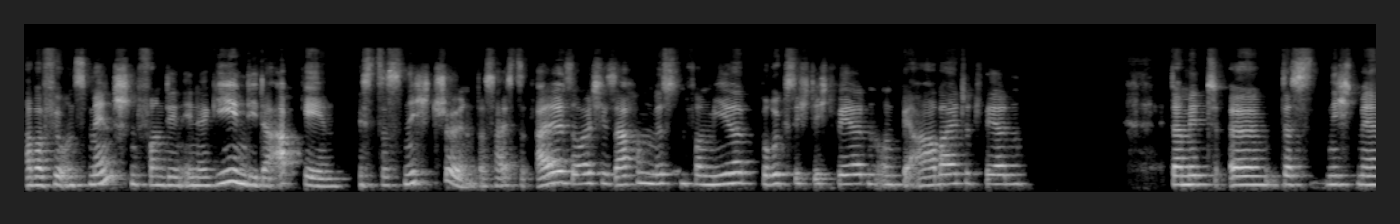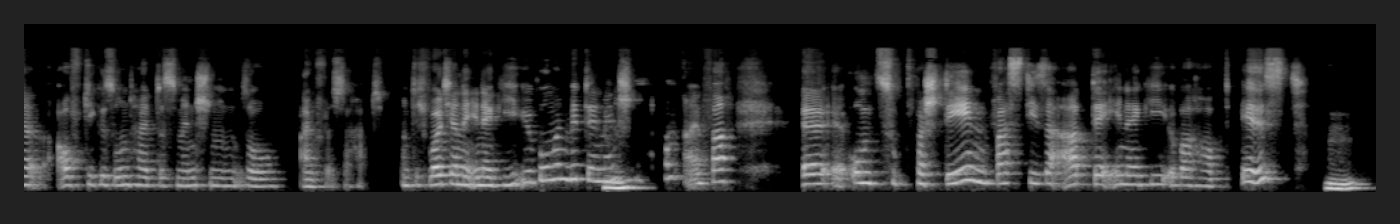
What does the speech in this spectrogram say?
aber für uns Menschen von den Energien, die da abgehen, ist das nicht schön. Das heißt, all solche Sachen müssten von mir berücksichtigt werden und bearbeitet werden, damit äh, das nicht mehr auf die Gesundheit des Menschen so Einflüsse hat. Und ich wollte ja eine Energieübungen mit den mhm. Menschen machen, einfach äh, um zu verstehen, was diese Art der Energie überhaupt ist. Mhm.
